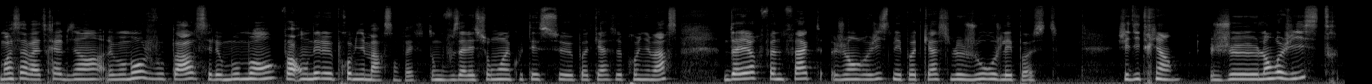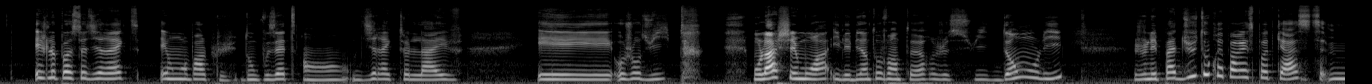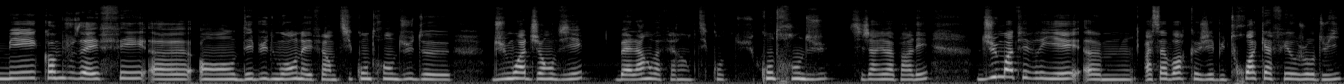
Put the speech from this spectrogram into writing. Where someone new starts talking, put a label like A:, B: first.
A: Moi ça va très bien. Le moment où je vous parle, c'est le moment... Enfin, on est le 1er mars en fait. Donc vous allez sûrement écouter ce podcast le 1er mars. D'ailleurs, fun fact, j'enregistre mes podcasts le jour où je les poste. J'ai dit rien. Je l'enregistre et je le poste direct et on n'en parle plus. Donc vous êtes en direct live. Et aujourd'hui, bon là chez moi, il est bientôt 20h, je suis dans mon lit. Je n'ai pas du tout préparé ce podcast, mais comme je vous avais fait euh, en début de mois, on avait fait un petit compte rendu de, du mois de janvier. Ben là, on va faire un petit compte, compte rendu, si j'arrive à parler, du mois de février. euh, à savoir que j'ai bu trois cafés aujourd'hui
